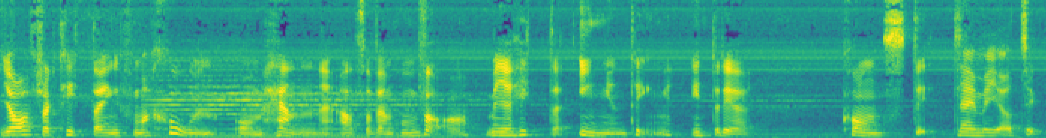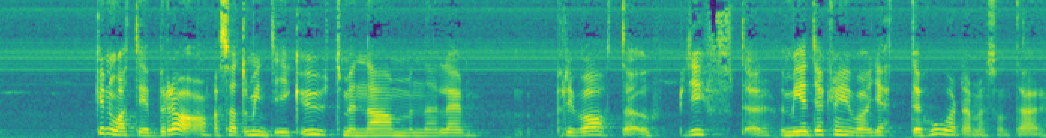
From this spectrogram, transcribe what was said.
Jag har försökt hitta information om henne, alltså vem hon var. Men jag hittar ingenting. inte det konstigt? Nej, men jag tycker nog att det är bra. Alltså att de inte gick ut med namn eller privata uppgifter. Media kan ju vara jättehårda med sånt där.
